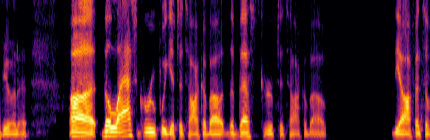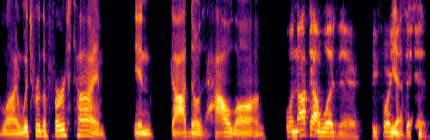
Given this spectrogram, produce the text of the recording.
doing it. Uh, the last group we get to talk about, the best group to talk about, the offensive line, which for the first time in God knows how long. Well, knock on wood there before you Yes. say it.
